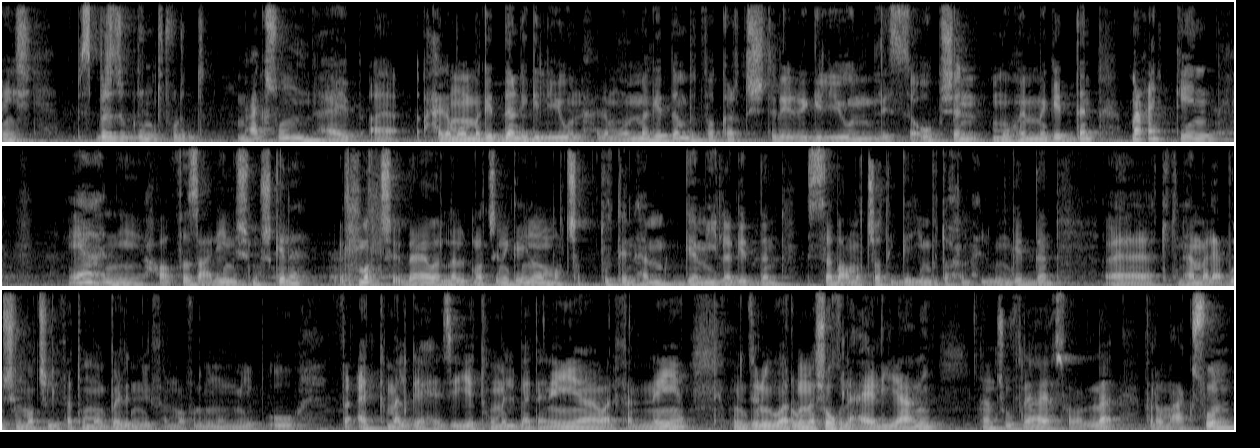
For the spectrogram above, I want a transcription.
ماشي. سبيرز وبرنتفورد معاك سون هيبقى حاجة مهمة جدا ريجيلون حاجة مهمة جدا بتفكر تشتري ريجيلون لسه option مهم جدا. معاك كين يعني حافظ عليه مش مشكلة. الماتش ده ولا الماتشين الجايين وماتشات توتنهام جميلة جدا. السبع ماتشات الجايين بتوعهم حلوين جدا. آه توتنهام ما لعبوش الماتش اللي فات هم بيرنلي فالمفروض إنهم يبقوا في أكمل جاهزيتهم البدنية والفنية. وينزلوا يورونا شغل عالي يعني. هنشوف ده هيحصل ولا لأ. فلو معاك سون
